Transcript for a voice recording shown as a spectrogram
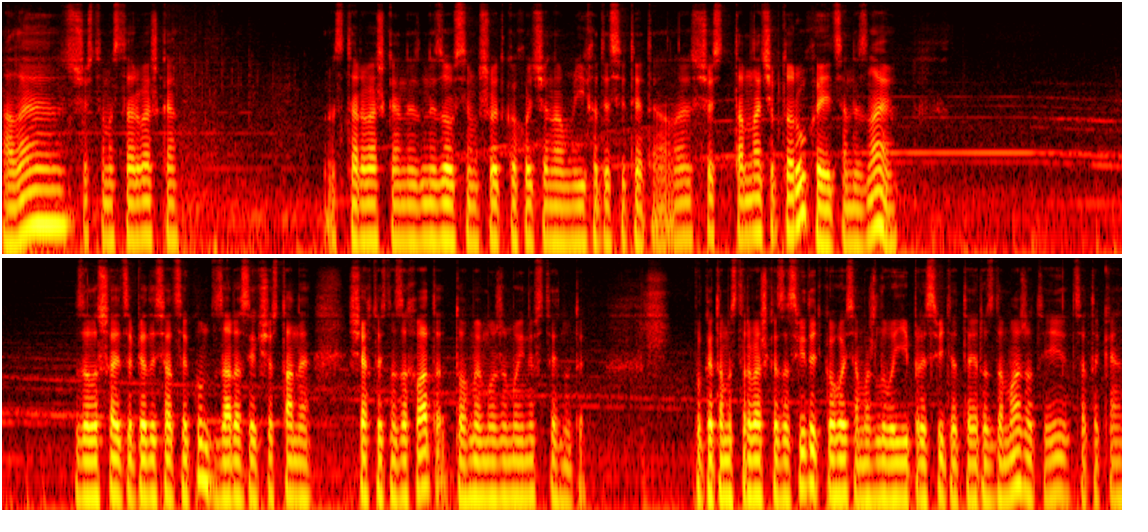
Але щось там СТРВшка. СТРВшка не, не зовсім швидко хоче нам їхати світити. Але щось там начебто рухається, не знаю. Залишається 50 секунд. Зараз, якщо стане ще хтось на захват, то ми можемо і не встигнути. Поки там СТРВшка засвітить когось, а можливо її присвітять та й роздамажать, і це таке.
